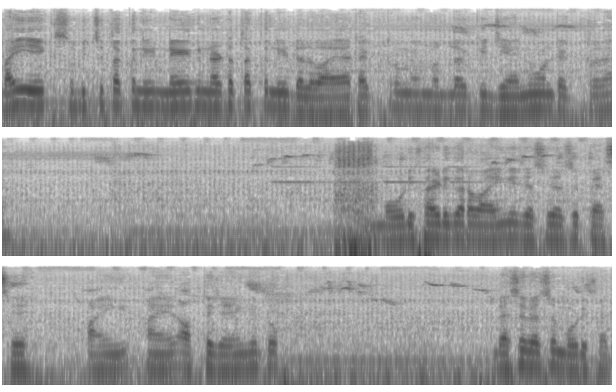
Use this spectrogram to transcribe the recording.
भाई, एक स्विच तक नहीं एक नट तक नहीं डलवाया। ट्रैक्टर में मतलब कि जेनुअन ट्रैक्टर है। मॉडिफाइड करवाएँगे, जैसे जैसे पैसे आएँगे, आए, आते जाएँगे तो वैसे वैसे मॉडिफाइड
